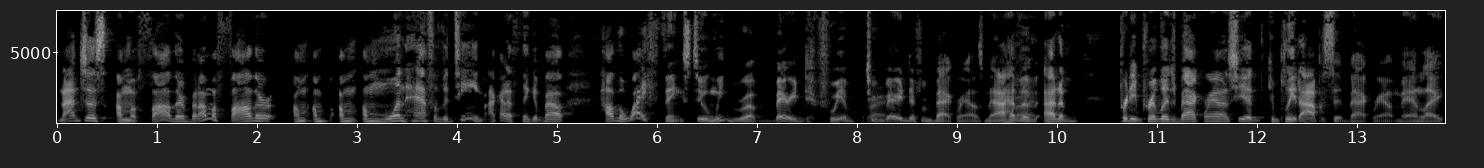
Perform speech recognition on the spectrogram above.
Not just I'm a father, but I'm a father. I'm I'm I'm, I'm one half of a team. I got to think about how the wife thinks too. And we grew up very different. We have two right. very different backgrounds, man. I have right. a I had a pretty privileged background. She had complete opposite background, man. Like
